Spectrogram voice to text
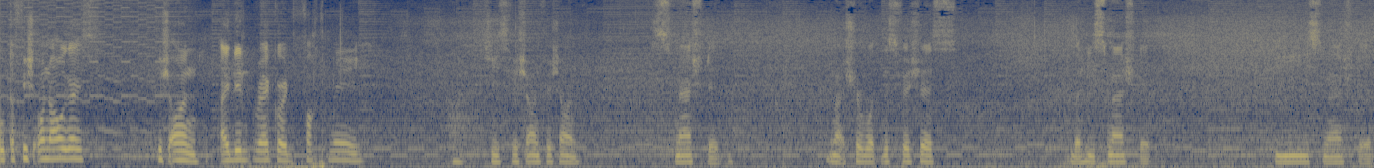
Puta fish on now guys. Fish on. I didn't record. Fuck me. Jeez, fish on, fish on. Smashed it. I'm not sure what this fish is. But he smashed it. He smashed it.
